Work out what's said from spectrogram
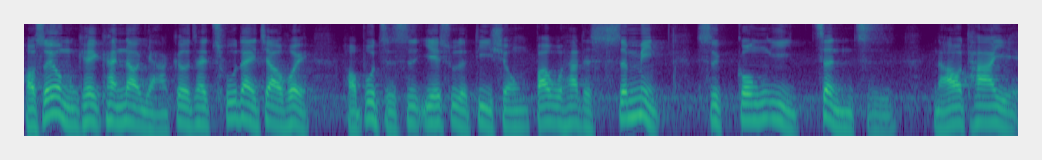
好，所以我们可以看到雅各在初代教会，好，不只是耶稣的弟兄，包括他的生命是公义正直，然后他也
